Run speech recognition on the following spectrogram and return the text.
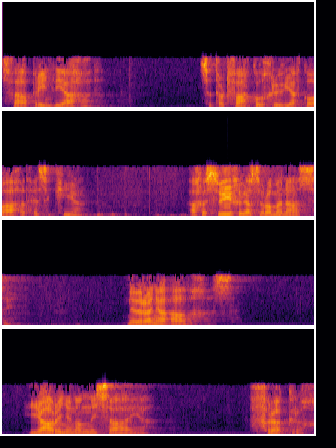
sfa brinddi ahad. Sa tort ffacol chrwyhiaeth go ahad cia. Ach y swych ag as roma nasi. Nid yr anna addachas. Iarin yn onni saia. Ffragrach.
